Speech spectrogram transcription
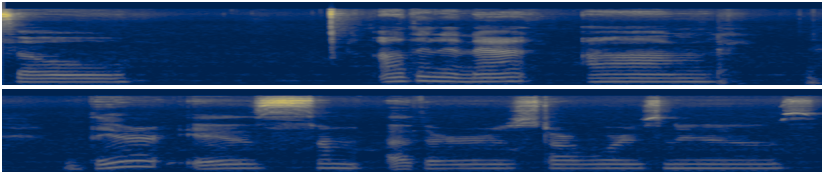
so, other than that, um, there is some other Star Wars news,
